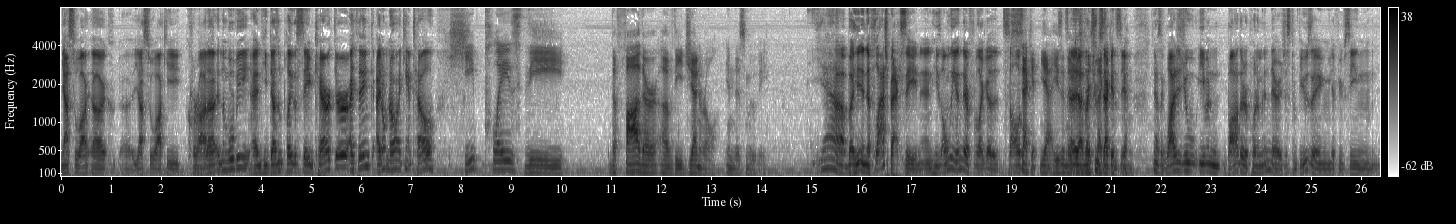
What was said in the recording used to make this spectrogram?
Yasuaki, uh, uh, Yasuaki Kurata in the movie, and he doesn't play the same character. I think I don't know. I can't tell. he plays the the father of the general in this movie. Yeah, but he, in the flashback scene, and he's only in there for like a solid Second, yeah, he's in there yeah, for like two second. seconds. Yeah. Yeah, I was like, why did you even bother to put him in there? It's just confusing if you've seen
